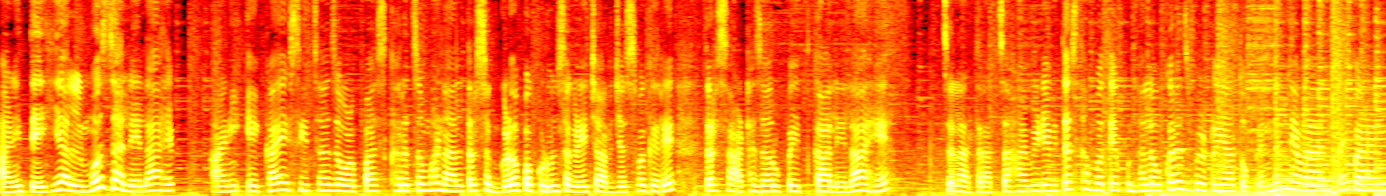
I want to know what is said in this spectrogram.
आणि तेही ऑलमोस्ट झालेलं आहे. आणि एका ए सीचा जवळपास खर्च म्हणाल तर सगळं पकडून सगळे चार्जेस वगैरे तर साठ हजार रुपये इतका आलेला आहे. चला तर आजचा हा व्हिडिओ इथंच थांबवते. पुन्हा लवकरच भेटूया. तोपर्यंत धन्यवाद. बाय बाय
